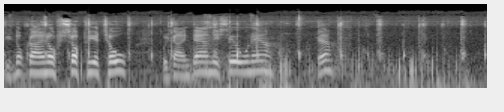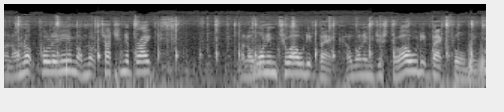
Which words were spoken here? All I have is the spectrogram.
He's not going off soppy at all. We're going down this hill now, yeah? And I'm not pulling him, I'm not touching the brakes. And I want him to hold it back. I want him just to hold it back for me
